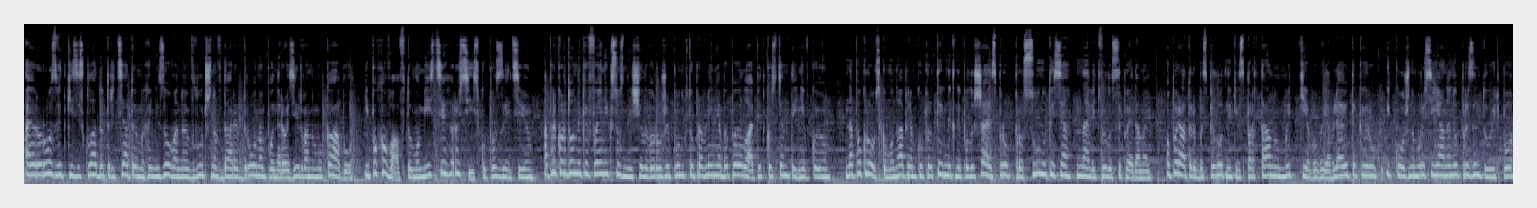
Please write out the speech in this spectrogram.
аеророзвідки зі складу 30-ї механізованої влучно вдарив дроном по нерозірваному кабу і поховав в тому місці російську позицію. А прикордонники Феніксу знищили ворожий пункт управління БПЛА під Костянтинівкою. На Покровському напрямку противник не полишає спроб просунутися навіть велосипедами. Оператори безпілотників Спартану миттєво виявляють такий рух і кожному росіянину презентують по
